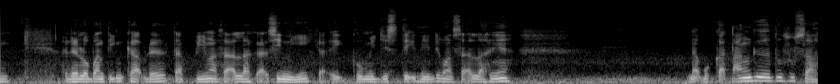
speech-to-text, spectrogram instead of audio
ada lubang tingkap dia. Tapi masalah kat sini kat Eco Majestic ni dia masalahnya nak buka tangga tu susah.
